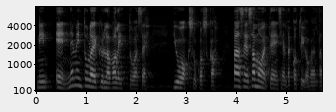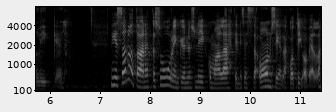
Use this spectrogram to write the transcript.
niin ennemmin tulee kyllä valittua se juoksu, koska pääsee samoin tein sieltä kotiovelta liikkeelle. Niin sanotaan, että suurin kynnys liikkumaan lähtemisessä on siellä kotiovella.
